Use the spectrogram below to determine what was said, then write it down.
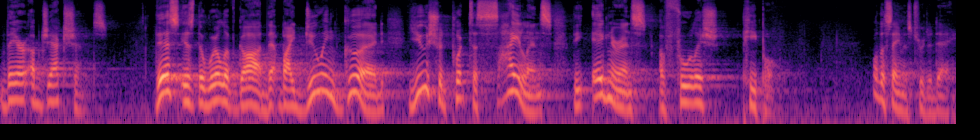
their objections. This is the will of God, that by doing good, you should put to silence the ignorance of foolish people. Well, the same is true today.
